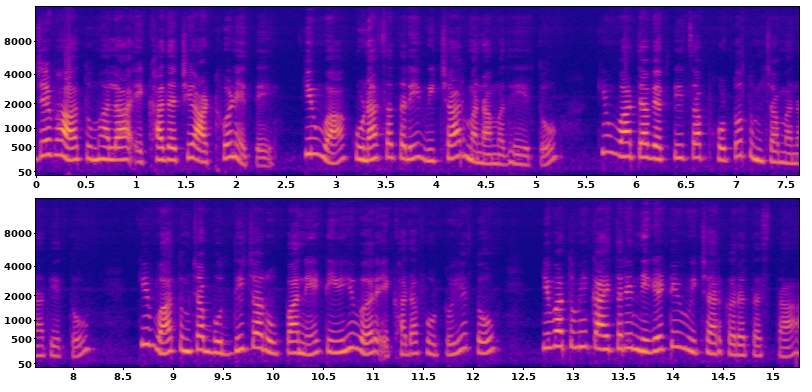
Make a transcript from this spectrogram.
जेव्हा तुम्हाला एखाद्याची आठवण येते किंवा कुणाचा तरी विचार मनामध्ये येतो किंवा त्या व्यक्तीचा फोटो तुमच्या मनात येतो किंवा तुमच्या बुद्धीच्या रूपाने टी व्हीवर एखादा फोटो येतो किंवा तुम्ही काहीतरी निगेटिव्ह विचार करत असता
